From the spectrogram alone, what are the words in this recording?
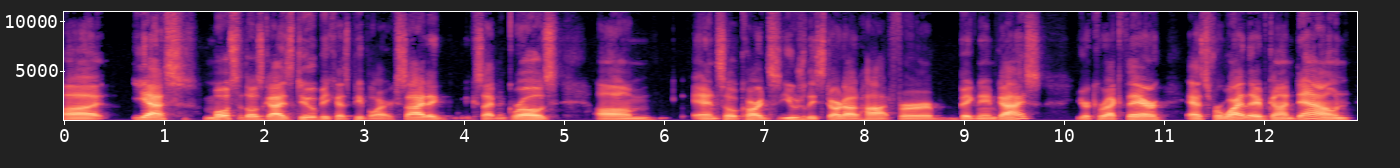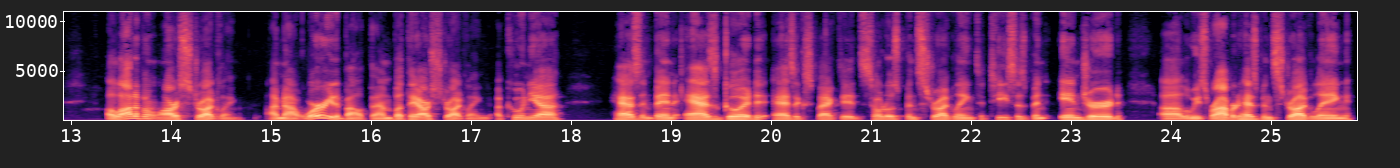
uh, yes, most of those guys do because people are excited, excitement grows. Um, and so cards usually start out hot for big name guys. You're correct there. As for why they've gone down, a lot of them are struggling. I'm not worried about them, but they are struggling. Acuna hasn't been as good as expected. Soto's been struggling. Tatis has been injured. Uh, Luis Robert has been struggling.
